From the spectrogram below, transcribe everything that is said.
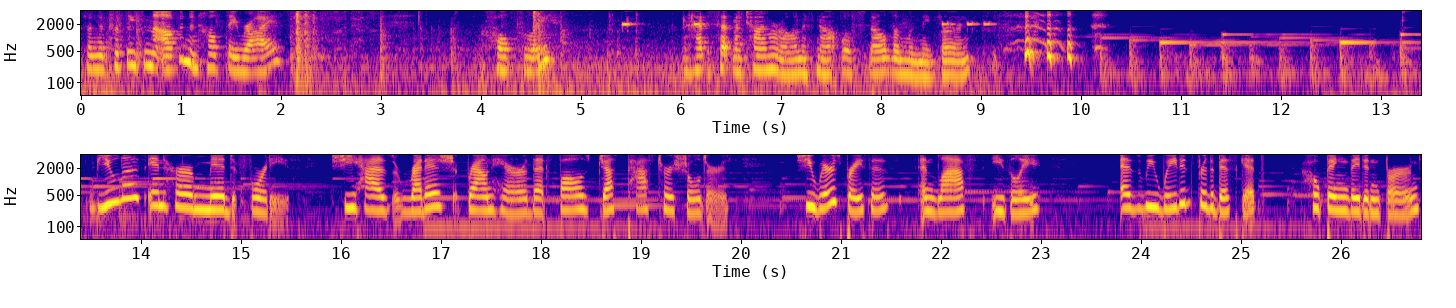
So I'm going to put these in the oven and hope they rise. Hopefully. I had to set my timer on, if not, we'll smell them when they burn. Beulah's in her mid 40s. She has reddish brown hair that falls just past her shoulders. She wears braces and laughs easily. As we waited for the biscuits, hoping they didn't burn,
